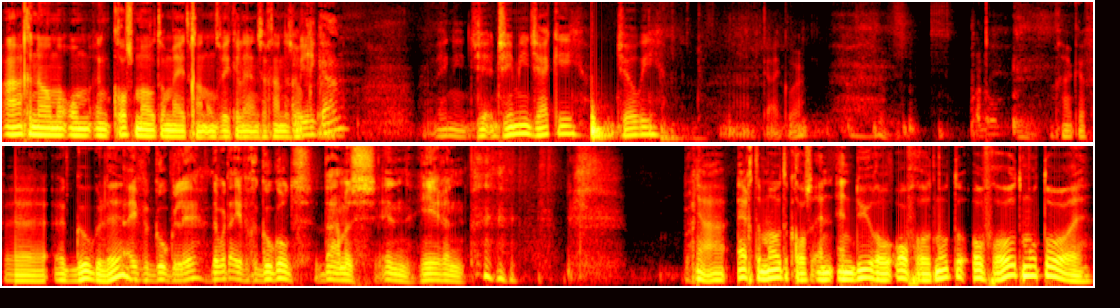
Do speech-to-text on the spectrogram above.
aangenomen om een crossmotor mee te gaan ontwikkelen. En ze gaan dus ook... Amerikaan? eh, weet niet, J- Jimmy, Jackie, Joey. Nou, kijken hoor. Ga ik even eh, googlen. Even googlen. Er wordt even gegoogeld, dames en heren. Ja, echte motocross en enduro offroad motor, motoren.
